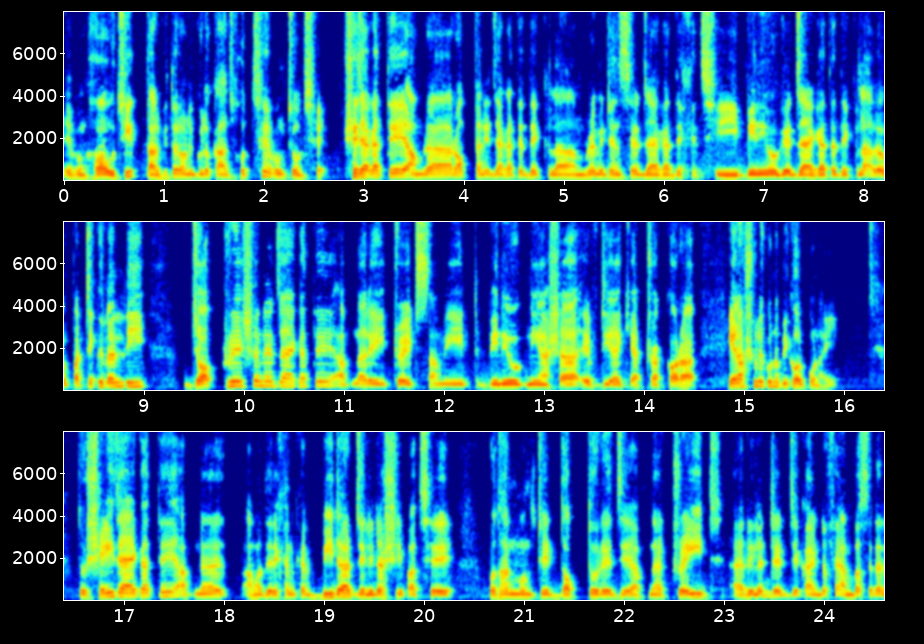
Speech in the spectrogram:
এবং হওয়া উচিত, তার ভিতরে অনেকগুলো কাজ হচ্ছে এবং চলছে। সে জায়গাতে আমরা রপ্তানির জায়গাতে দেখলাম রেমিটেন্সের জায়গা দেখেছি, বিনিয়োগের জায়গাতে দেখলাম এবং পার্টিকুলারলি জব ক্রিয়েশনের জায়গাতে আপনার এই ট্রেড সামিট বিনিয়োগ নিয়ে আসা এফডিআই কে অ্যাট্রাক্ট করা, এর আসলে কোনো বিকল্প নাই। তো সেই জায়গাতে আপনার, আমাদের এখানকার বিডার যে লিডারশিপ আছে প্রধানমন্ত্রীর দপ্তরে যে আপনার ট্রেড রিলেটেড যে kind of ambassador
